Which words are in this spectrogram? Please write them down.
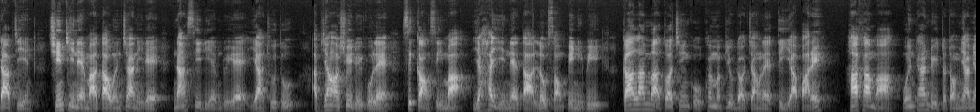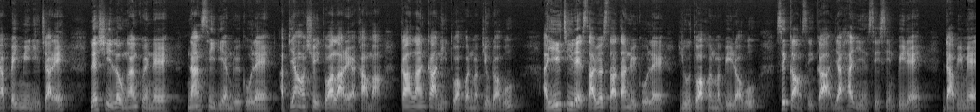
ဒါပြင်ချင်းပြည်နယ်မှာတာဝန်ကျနေတဲ့နန် CDM တွေရဲ့ရာထူးသူအပြောင်းအရွှေ့တွေကိုလည်းစစ်ကောင်စီမှရဟတ်ရင်နဲ့သာလှုပ်ဆောင်ပေးနေပြီးကားလမ်းမှသွားချင်းကိုခွင့်မပြုတော့ကြောင်းလည်းသိရပါတယ်။ဟာခါမှာဝန်ထမ်းတွေတော်တော်များများပိတ်မိနေကြတယ်။လက်ရှိလုပ်ငန်းခွင်တဲ့နန် CDM တွေကိုလည်းအပြောင်းအရွှေ့သွားလာတဲ့အခါမှာကားလမ်းကနေသွားခွင့်မပြုတော့ဘူး။အရေးကြီးတဲ့စာရွက်စာတမ်းတွေကိုလည်းယူသွားခွင့်မပေးတော့ဘူး။စစ်ကောင်စီကရဟတ်ရင်စီစဉ်ပေးတယ်။ ဒါပေမဲ့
